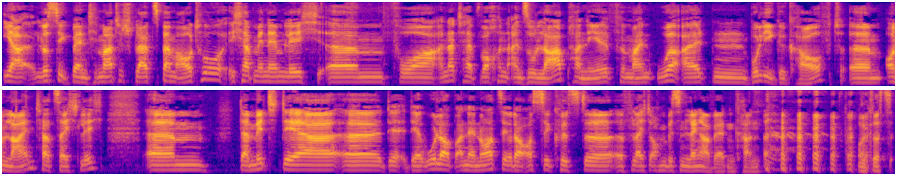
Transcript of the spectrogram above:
Ja, lustig, Ben. Thematisch bleibt's beim Auto. Ich habe mir nämlich ähm, vor anderthalb Wochen ein Solarpanel für meinen uralten Bulli gekauft, ähm, online tatsächlich. Ähm, damit der, äh, der, der Urlaub an der Nordsee- oder Ostseeküste äh, vielleicht auch ein bisschen länger werden kann. Und das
